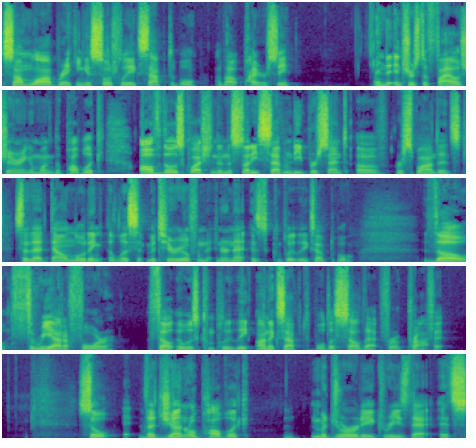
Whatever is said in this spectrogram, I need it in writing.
some law breaking is socially acceptable about piracy in the interest of file sharing among the public. Of those questioned in the study, 70% of respondents said that downloading illicit material from the internet is completely acceptable. Though 3 out of 4 felt it was completely unacceptable to sell that for a profit. So the general public majority agrees that it's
